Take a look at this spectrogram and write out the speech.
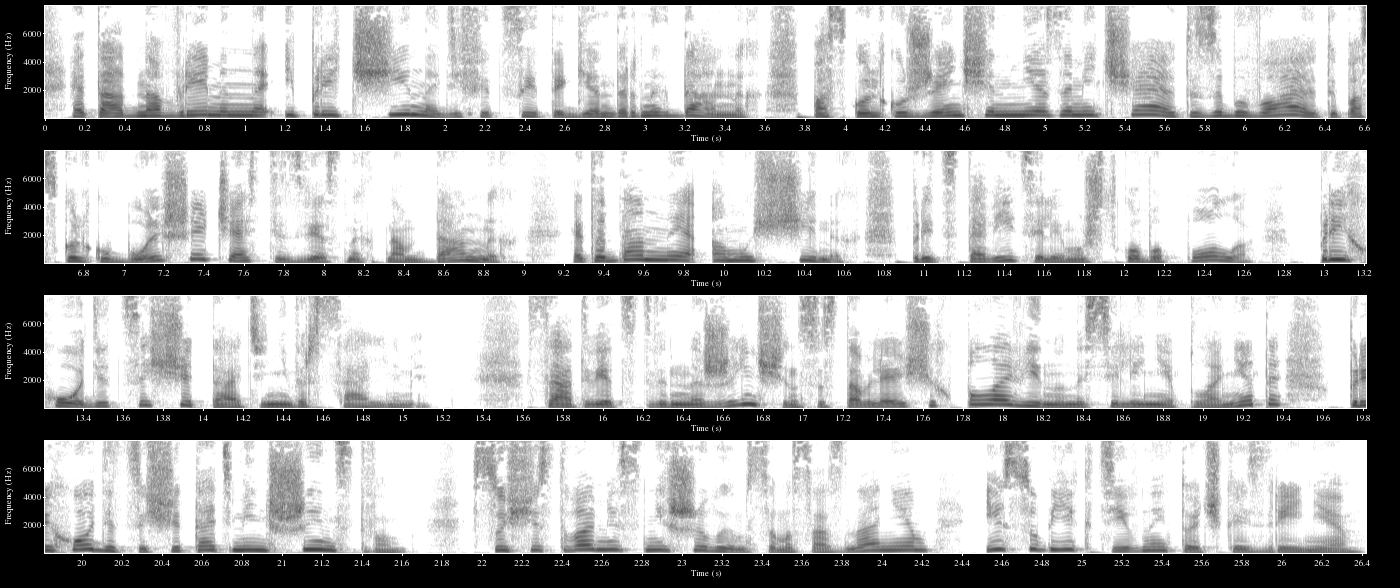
– это одновременно и причина дефицита гендерных данных, поскольку женщин не замечают и забывают, и поскольку большая часть известных нам данных – это данные о мужчинах, представителей мужского пола, приходится считать универсальными. Соответственно, женщин, составляющих половину населения планеты, приходится считать меньшинством, существами с нишевым самосознанием и субъективной точкой зрения.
